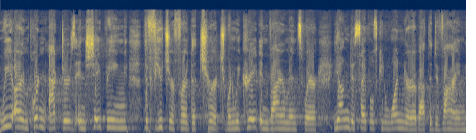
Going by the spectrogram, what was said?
we are important actors in shaping the future for the church when we create environments where young disciples can wonder about the divine,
